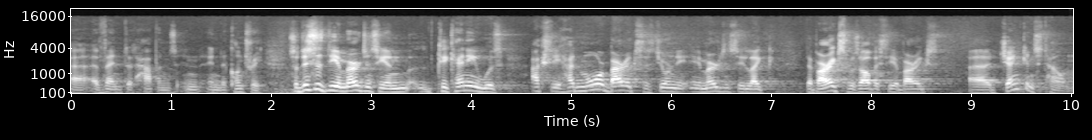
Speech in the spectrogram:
uh, event that happens in, in the country. So this is the emergency, and Kilkenny was actually had more barracks during the emergency. Like the barracks was obviously a barracks. Uh, Jenkinstown,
